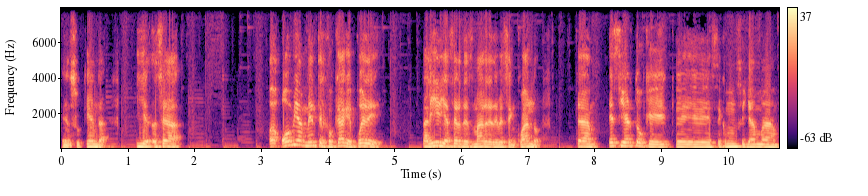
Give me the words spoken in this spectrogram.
en su tienda. Y, o sea, obviamente el Hokage puede salir y hacer desmadre de vez en cuando. O sea, es cierto que, que este, ¿cómo se llama?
